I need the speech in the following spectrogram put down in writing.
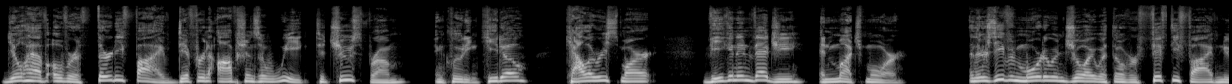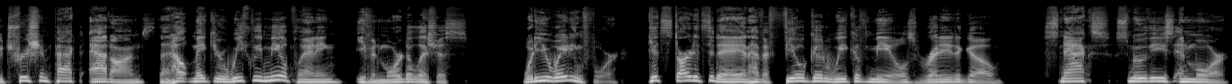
You'll have over 35 different options a week to choose from, including keto, calorie smart, vegan and veggie, and much more. And there's even more to enjoy with over 55 nutrition packed add ons that help make your weekly meal planning even more delicious. What are you waiting for? Get started today and have a feel good week of meals ready to go. Snacks, smoothies, and more.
